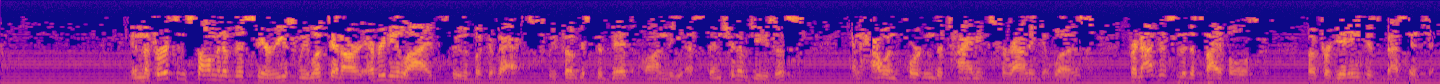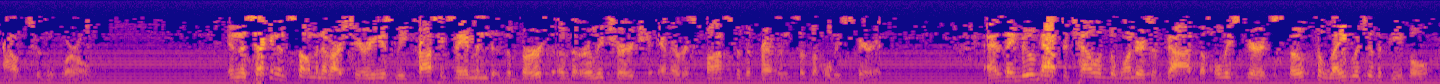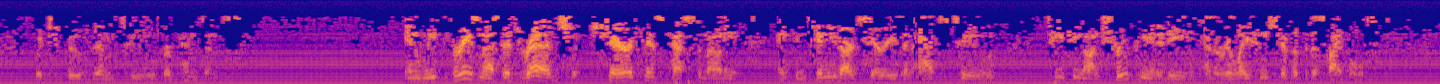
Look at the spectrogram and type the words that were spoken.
In the first installment of this series, we looked at our everyday lives through the book of Acts. We focused a bit on the ascension of Jesus and how important the timing surrounding it was for not just the disciples, but for getting his message out to the world. In the second installment of our series, we cross examined the birth of the early church and their response to the presence of the Holy Spirit. As they moved out to tell of the wonders of God, the Holy Spirit spoke the language of the people which moved them to repentance. In week three's message, Reg shared his testimony and continued our series in Acts 2, teaching on true community and the relationship of the disciples.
